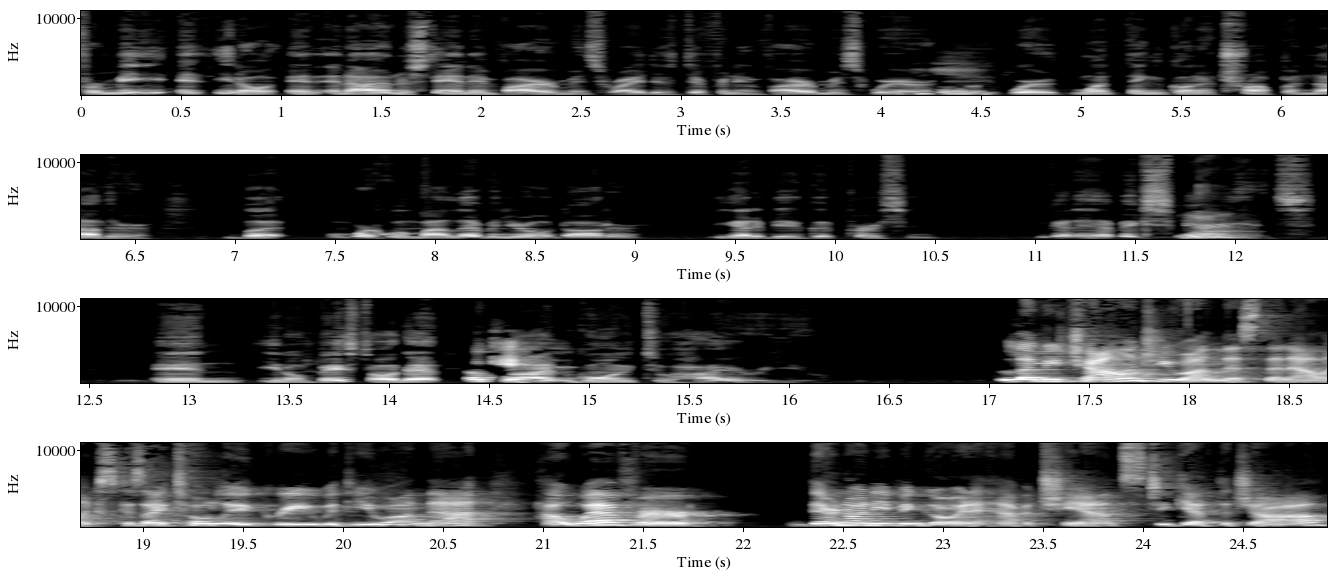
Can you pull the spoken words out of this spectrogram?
for me, and you know, and, and I understand environments, right? There's different environments where mm-hmm. where one thing's going to trump another. But working with my 11 year old daughter, you got to be a good person. You got to have experience, yeah. and you know, based on that, okay. I'm going to hire you. Let me challenge you on this then, Alex, because I totally agree with you on that. However, they're not even going to have a chance to get the job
